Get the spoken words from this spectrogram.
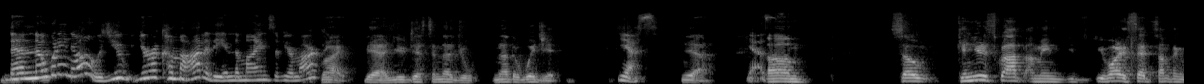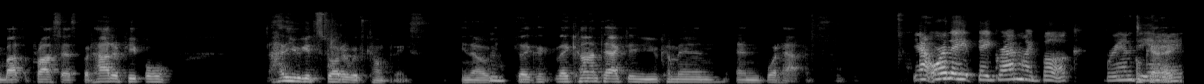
then nobody knows you you're a commodity in the minds of your market Right. Yeah. you're just another another widget. yes Yeah. yes Um, so can you describe, I mean, you've, you've already said something about the process, but how do people, how do you get started with companies? You know, Mm. they, they contact you, you come in and what happens? Yeah or they they grab my book brand dna Okay.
